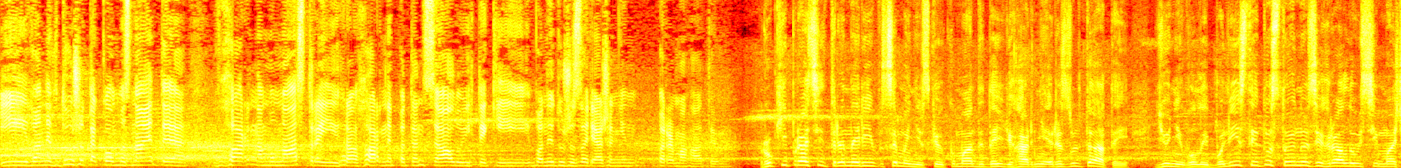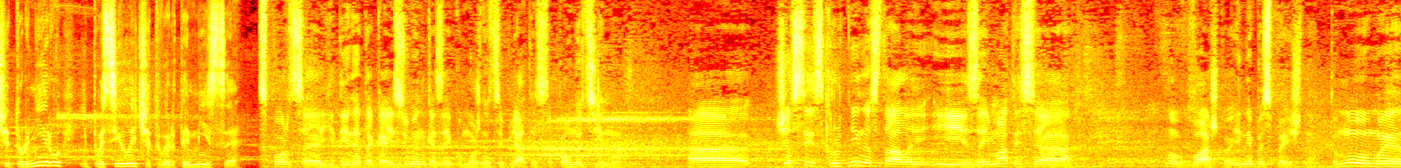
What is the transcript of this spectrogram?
І вони в дуже такому, знаєте, в гарному настрої, гарний потенціал у їх такий, вони дуже заряджені перемагати. Роки праці тренерів Семенівської команди дають гарні результати. Юні волейболісти достойно зіграли усі матчі турніру і посіли четверте місце. Спорт це єдина така ізюмінка, за яку можна цеплятися повноцінно. Часи скрутні настали і займатися ну, важко і небезпечно. Тому ми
